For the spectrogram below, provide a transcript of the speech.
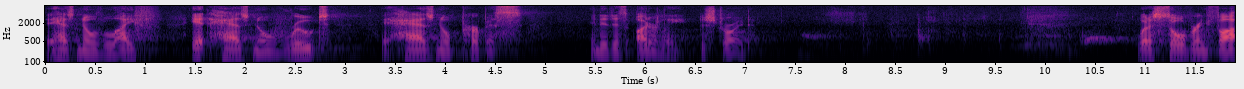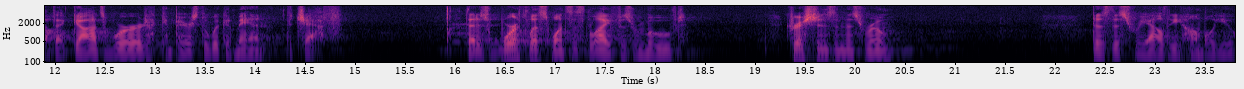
It has no life, it has no root, it has no purpose, and it is utterly destroyed. What a sobering thought that God's word compares the wicked man to chaff. That is worthless once his life is removed. Christians in this room, does this reality humble you?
